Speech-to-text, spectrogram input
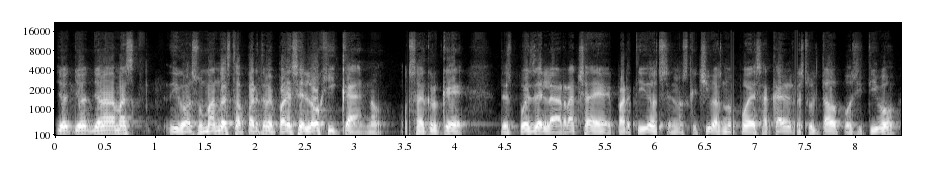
yo, yo, nada más digo, sumando esta parte, me parece lógica, ¿no? O sea, creo que después de la racha de partidos en los que Chivas no puede sacar el resultado positivo,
